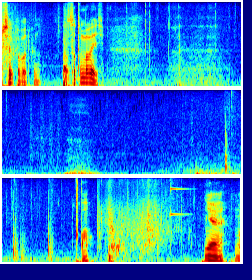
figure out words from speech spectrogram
Szybko podpłynął. Co to ma być? O. Nie, no.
